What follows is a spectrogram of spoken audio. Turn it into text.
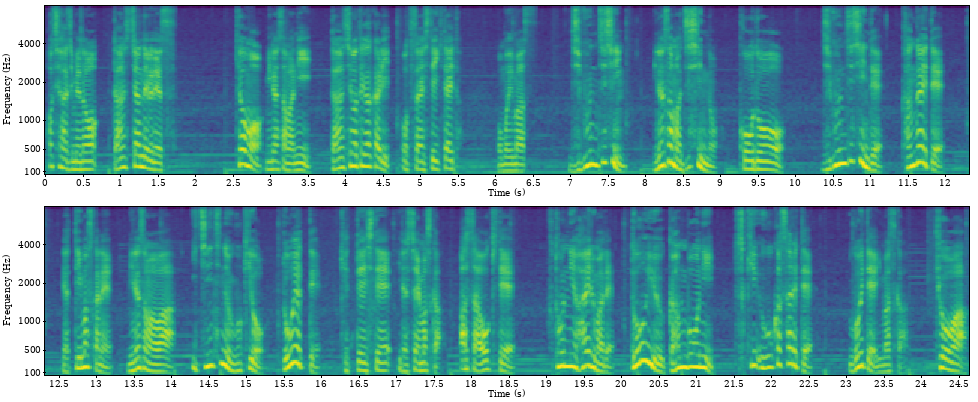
星はじめの男子チャンネルです。今日も皆様に男子の手がかりお伝えしていきたいと思います。自分自身、皆様自身の行動を自分自身で考えてやっていますかね？皆様は一日の動きをどうやって決定していらっしゃいますか？朝起きて布団に入るまでどういう願望に突き動かされて動いていますか？今日は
